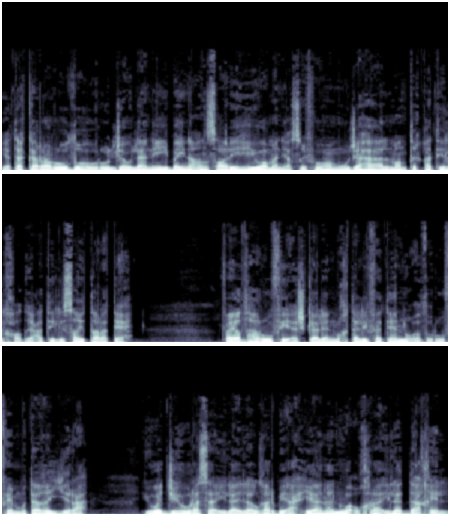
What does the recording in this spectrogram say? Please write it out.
يتكرر ظهور الجولاني بين أنصاره ومن يصفهم وجهاء المنطقة الخاضعة لسيطرته. فيظهر في أشكال مختلفة وظروف متغيرة يوجه رسائل إلى الغرب أحيانا وأخرى إلى الداخل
